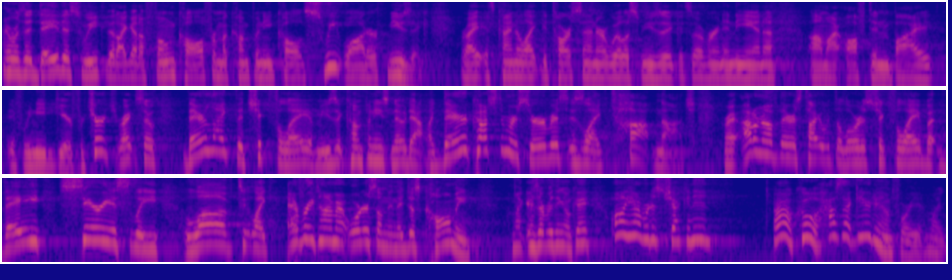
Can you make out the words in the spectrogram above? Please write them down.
there was a day this week that I got a phone call from a company called Sweetwater Music, right? It's kind of like Guitar Center, Willis Music. It's over in Indiana. Um, I often buy if we need gear for church, right? So they're like the Chick fil A of music companies, no doubt. Like their customer service is like top notch, right? I don't know if they're as tight with the Lord as Chick fil A, but they seriously love to, like, every time I order something, they just call me. I'm like, is everything okay? Oh, yeah, we're just checking in. Oh, cool. How's that gear doing for you? I'm like,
